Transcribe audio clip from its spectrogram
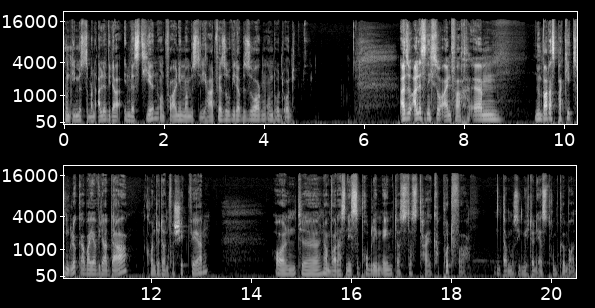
Und die müsste man alle wieder investieren und vor allen Dingen, man müsste die Hardware so wieder besorgen und, und, und. Also alles nicht so einfach. Ähm, nun war das Paket zum Glück aber ja wieder da, konnte dann verschickt werden. Und äh, dann war das nächste Problem eben, dass das Teil kaputt war. Und da muss ich mich dann erst drum kümmern.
